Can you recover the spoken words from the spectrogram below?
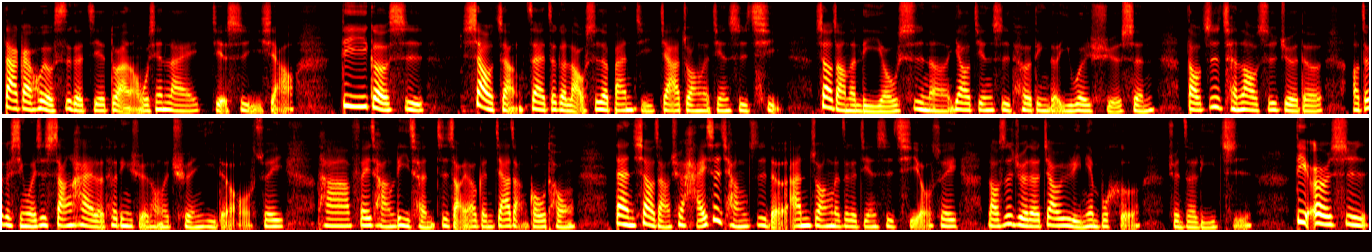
大概会有四个阶段哦，我先来解释一下哦。第一个是。校长在这个老师的班级加装了监视器，校长的理由是呢，要监视特定的一位学生，导致陈老师觉得啊、这个行为是伤害了特定学童的权益的哦，所以他非常力陈至少要跟家长沟通，但校长却还是强制的安装了这个监视器哦，所以老师觉得教育理念不合，选择离职。第二是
